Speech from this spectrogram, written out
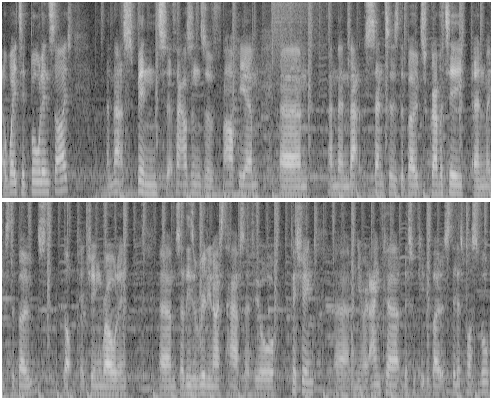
a weighted ball inside and that spins at thousands of RPM um, and then that centers the boat's gravity and makes the boat stop pitching, rolling. Um, so these are really nice to have. So if you're fishing um, and you're at anchor, this will keep the boat as still as possible.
